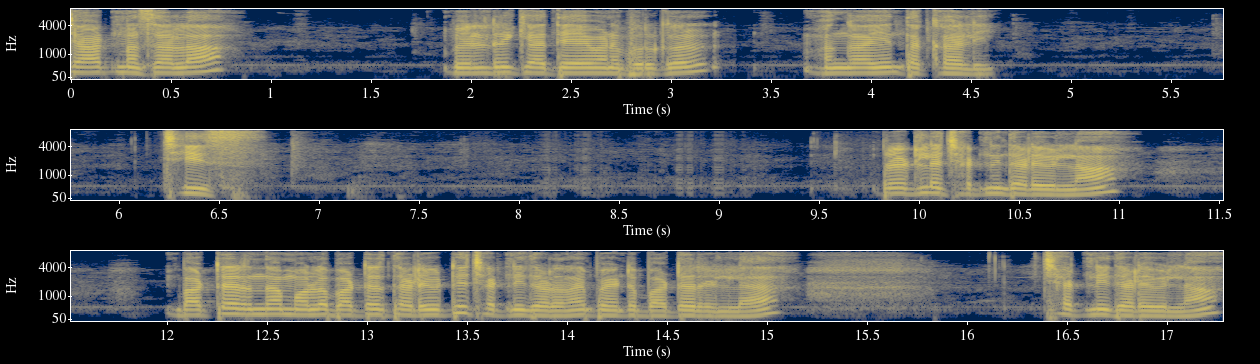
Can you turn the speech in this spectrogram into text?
சாட் மசாலா வெள்ளரிக்காய் தேவையான பொருட்கள் வெங்காயம் தக்காளி சீஸ் ப்ரெட்டில் சட்னி தடவிடலாம். பட்டர் இருந்தால் முதல்ல பட்டர் தடவிட்டு சட்னி தடவலாம். இப்போ என்கிட்ட பட்டர் இல்லை. சட்னி தடவிடலாம்.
